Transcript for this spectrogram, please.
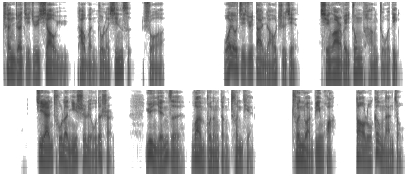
趁着几句笑语，他稳住了心思，说：“我有几句淡饶之见，请二位中堂酌定。”既然出了泥石流的事儿，运银子万不能等春天。春暖冰化，道路更难走。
